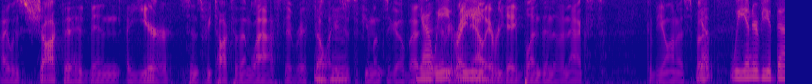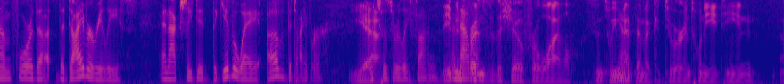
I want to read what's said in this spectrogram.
I was shocked that it had been a year since we talked to them last. It, it felt like it was just a few months ago, but Mm-hmm. Yeah, I- I we- mean, right now every day blends into the next. To be honest, but yep. We interviewed them for the, the diver release and actually did the giveaway of the diver, yeah, which was really fun. they've and been friends was of the show for a while since we Yeah. met them at Couture in 2018 uh,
